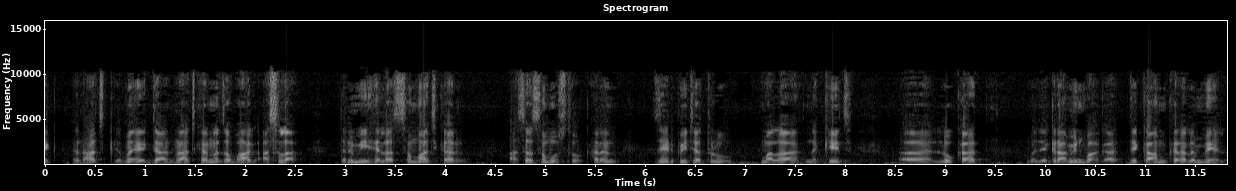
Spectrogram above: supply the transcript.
एक राज म्हणजे एक जा- राजकारणाचा भाग असला तरी मी ह्याला समाजकारण असं समजतो. कारण झेडपीच्या थ्रू मला नक्कीच लोकात म्हणजे ग्रामीण भागात जे काम करायला मिळेल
